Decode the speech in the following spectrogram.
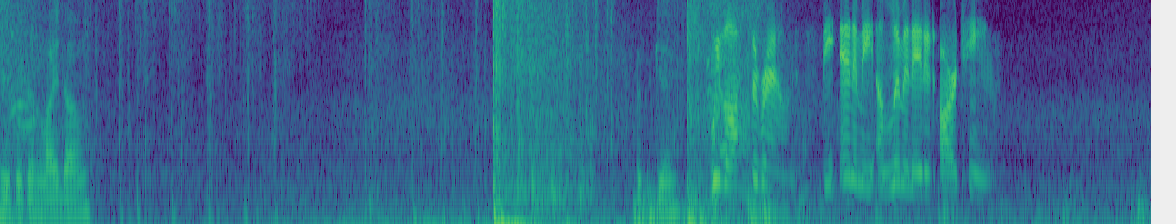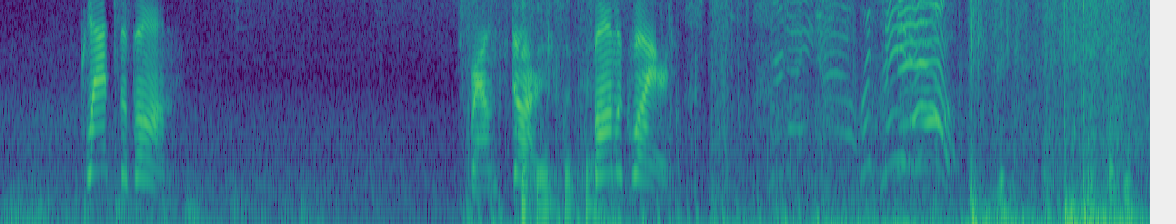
he didn't lie down. Good game. We lost the round. The enemy eliminated our team. Plant the bomb. Round start. Okay, it's okay. Bomb acquired. Grenade out! Buggy.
